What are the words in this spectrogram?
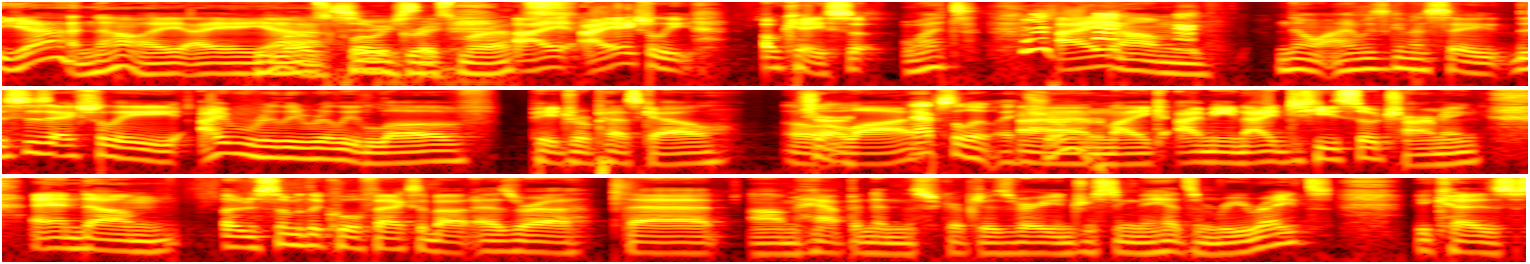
Yeah, no, I, I He yeah, loves Chloe seriously. Grace Moretz. I, I actually okay. So what? I um no, I was gonna say this is actually I really really love Pedro Pascal a, Sure. a lot. Absolutely. And like, I mean, I he's so charming, and um, uh, some of the cool facts about Ezra that um, happened in the script is very interesting. They had some rewrites because,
